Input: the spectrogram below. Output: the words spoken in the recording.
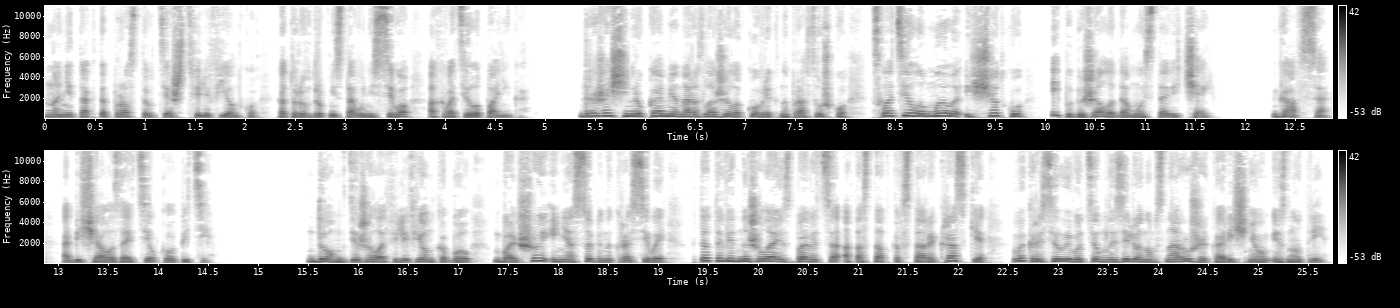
Но не так-то просто утешить Филифьонку, которую вдруг ни с того ни с сего охватила паника. Дрожащими руками она разложила коврик на просушку, схватила мыло и щетку и побежала домой ставить чай. Гавса обещала зайти около пяти. Дом, где жила Филифьонка, был большой и не особенно красивый. Кто-то, видно, желая избавиться от остатков старой краски, выкрасил его темно-зеленым снаружи и коричневым изнутри.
